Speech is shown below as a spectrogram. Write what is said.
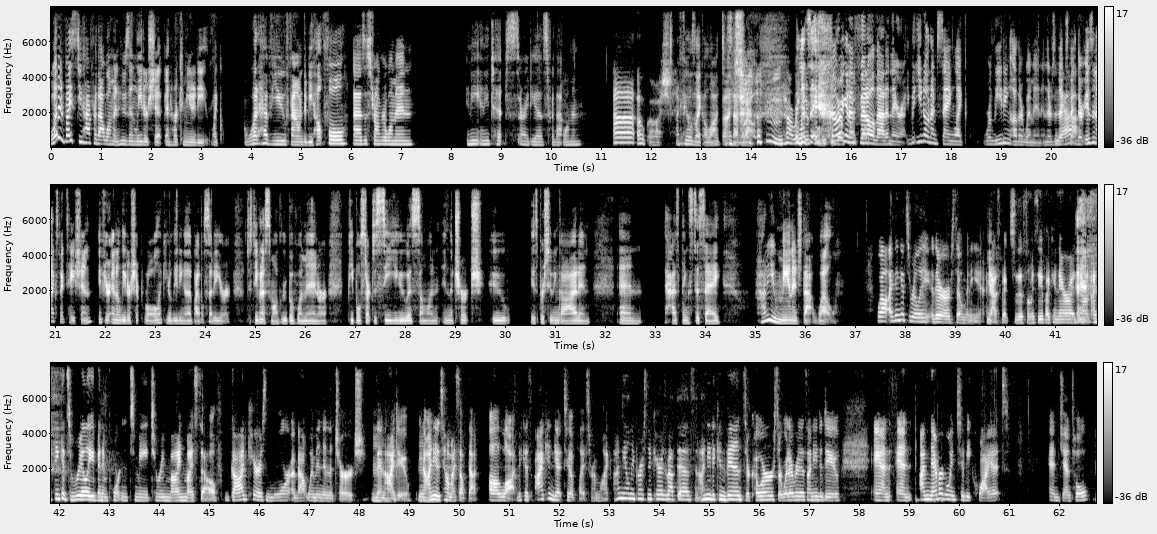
what advice do you have for that woman who's in leadership in her community? Like what have you found to be helpful as a stronger woman? Any any tips or ideas for that woman? Uh, oh gosh. it feels like a lot to Bunch. step about. Hmm, how are we let's gonna say fit how are we going to fit all that in there? But you know what i'm saying like we're leading other women and there's an Yeah. expect there is an expectation if you're in a leadership role like you're leading a bible study or just even a small group of women or people start to see you as someone in the church who is pursuing god and and has things to say how do you manage that well Well, I think it's really, there are so many Yeah. aspects to this. Let me see if I can narrow it down. I think it's really been important to me to remind myself God cares more about women in the church than mm. I do. You know, I need to tell myself that a lot because I can get to a place where I'm like, I'm the only person who cares about this and I need to convince or coerce or whatever it is I need to do. And and I'm never going to be quiet and gentle.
